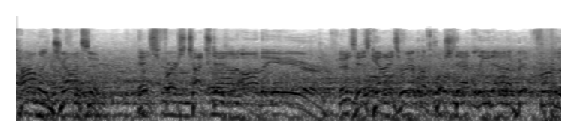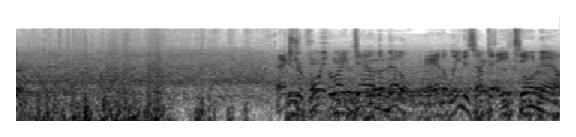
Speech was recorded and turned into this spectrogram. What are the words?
Collin Johnson, his first touchdown on the year as his guys are able to push that lead out a bit further. Extra point right down the middle, and the lead is up to 18 now.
